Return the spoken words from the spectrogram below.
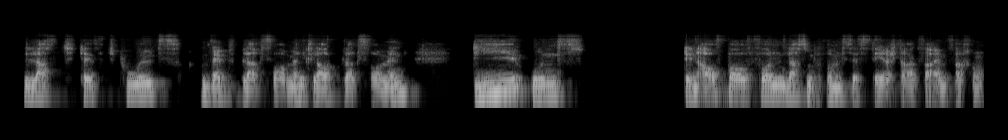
Lasttest-Tools Web-Plattformen, Cloud-Plattformen, die uns den Aufbau von Lasten-Performance-Tests sehr stark vereinfachen.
